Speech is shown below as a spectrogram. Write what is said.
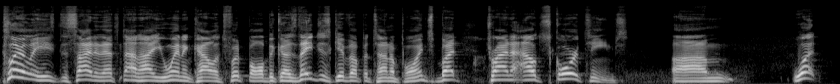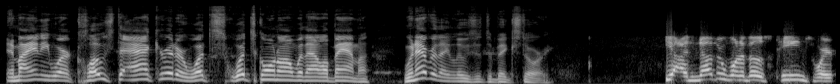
Clearly, he's decided that's not how you win in college football because they just give up a ton of points, but try to outscore teams. Um, what am I anywhere close to accurate, or what's what's going on with Alabama? Whenever they lose, it's a big story. Yeah, another one of those teams where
